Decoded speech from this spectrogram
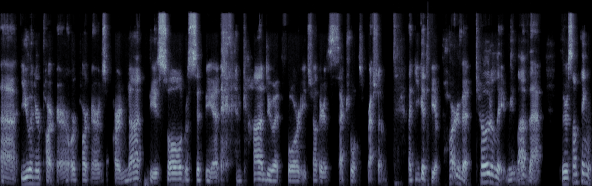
Uh, you and your partner or partners are not the sole recipient and conduit for each other's sexual expression. Like you get to be a part of it. Totally. We love that there's something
